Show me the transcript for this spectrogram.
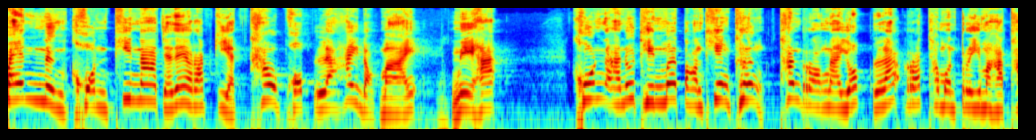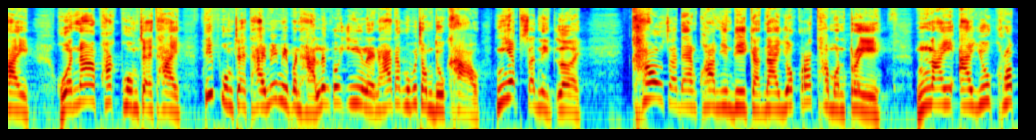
เป็นหนึ่งคนที่น่าจะได้รับเกียรติเข้าพบและให้ดอกไม้ นี่ฮะ คุณอนุทินเมื่อตอนเที่ยงครึ่ง ท่านรองนายก และรัฐมนตรีมหาดไทย หัวหน้าพักภูมิใจไทย ที่ภูมิใจไทยไม่มีปัญหาเรื่องเก้าอี้เลยนะฮะถ้าคุณผู้ชมดูข่าว เงียบสนิทเลย เข้าแสดงความยินดีกับนายกรัฐมนตรี ในอายุครบ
